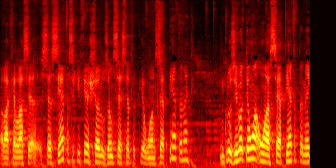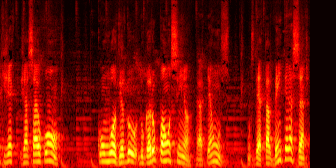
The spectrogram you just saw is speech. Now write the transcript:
olha lá aquela lá 60, essa aqui fechando os anos 60, que é o ano 70, né? Inclusive eu tenho uma, uma 70 também que já, já saiu com, com o modelo do, do garupão, assim, ó. Tem uns, uns detalhes bem interessantes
